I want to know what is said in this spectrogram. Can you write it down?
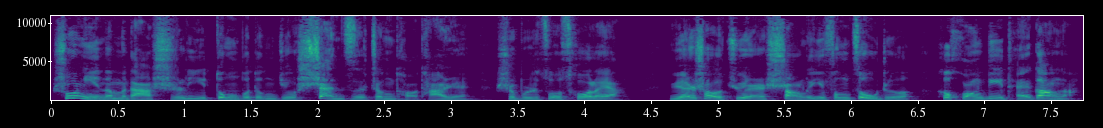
说：“你那么大实力，动不动就擅自征讨他人，是不是做错了呀？”袁绍居然上了一封奏折，和皇帝抬杠啊！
